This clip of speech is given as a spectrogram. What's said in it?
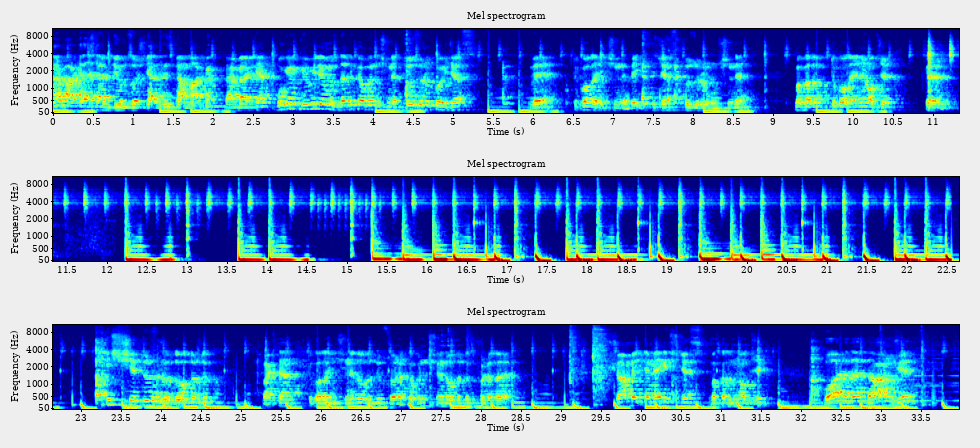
Merhaba arkadaşlar videomuza hoş geldiniz. Ben Barkın. Ben Berker. Bugünkü videomuzda bir kabın içine tuzuru koyacağız ve kutu kola içinde bekleteceğiz tuzurun içinde. Bakalım kutu kolaya ne olacak görelim. Bir şişe tuzuru doldurduk. Baştan kutu kolanın içine doldurduk. Sonra kabın içine doldurduk full olarak. Şu an beklemeye geçeceğiz. Bakalım ne olacak. Bu arada daha önce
